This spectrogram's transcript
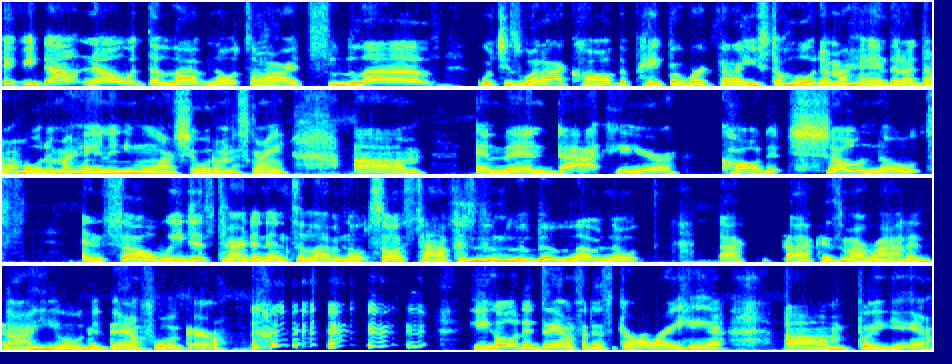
If you don't know what the love notes are, it's love, which is what I call the paperwork that I used to hold in my hand that I don't hold in my hand anymore. I show it on the screen. Um, and then Doc here called it show notes. And so we just turned it into love notes. So it's time for the love notes. Doc, Doc is my ride or die. He hold it down for a girl. he hold it down for this girl right here. Um, but yeah,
